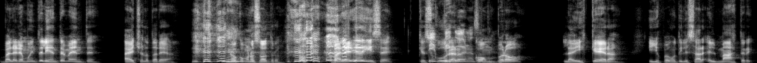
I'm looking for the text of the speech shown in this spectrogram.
Valeria muy inteligentemente ha hecho la tarea. No como nosotros. Valeria dice que Típico de Scooter nosotros. compró la disquera y ellos pueden utilizar el máster.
